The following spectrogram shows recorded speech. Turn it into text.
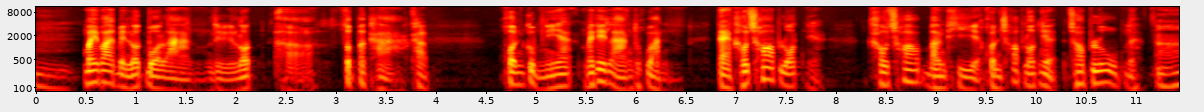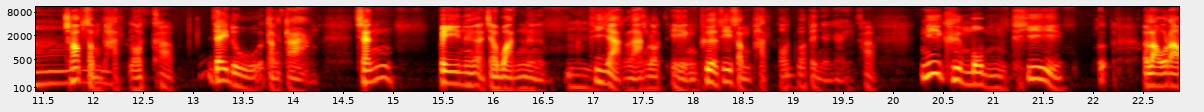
อืมไม่ว่าเป็นรถโบราณหรือรถเอ่อ ซุปเปอร์คาร์ครับ คนกลุ่มนี้ไม่ได้ล้างทุกวัน แต่เขาชอบรถเนี่ยเขาชอบบางทีอะคนชอบรถเนี่ย ชอบลูบนะอ่าชอบสัมผัสรถครับ ได้ดูต่างๆ ฉันปีหนึ่งอาจจะวันหนึ่งอืมที่อยากล้างรถเองเพื่อที่สัมผัสรถว่าเป็นยังไงครับ นี่คือมุมที่เราเรา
